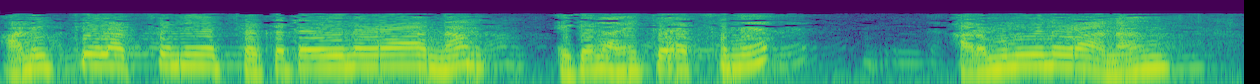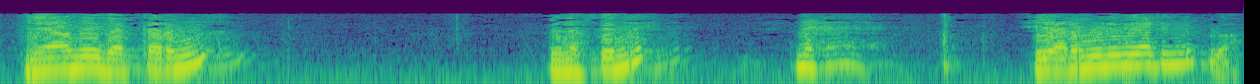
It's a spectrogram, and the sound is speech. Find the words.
අනිත්‍ය ලක්ෂණය ප්‍රකට වෙනවා නම් ඒ කියන්නේ අනිත්‍ය ලක්ෂණය අරමුණු වෙනවා නම් මෙයා මේ ගත් අරමුණ වෙනස් වෙන්නේ නැහැ. ඒ අරමුණේ මෙයාට ඉන්න පුළුවන්.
